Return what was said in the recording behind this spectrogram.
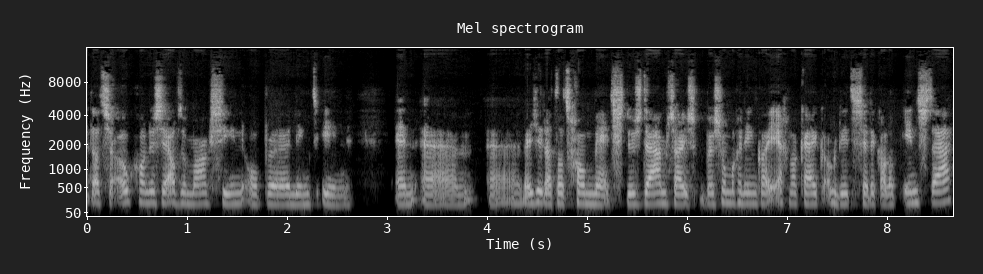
dat ze ook gewoon dezelfde markt zien op LinkedIn. En uh, weet je, dat dat gewoon matcht. Dus daarom zou je bij sommige dingen kan je echt wel kijken, ook dit zet ik al op Insta.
